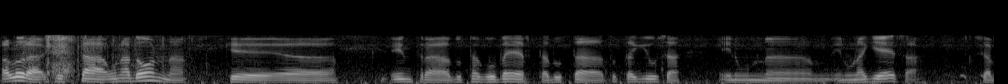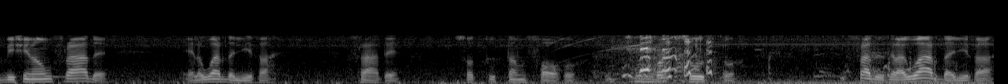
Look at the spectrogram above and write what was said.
Allora ci sta una donna che eh, entra tutta coperta, tutta, tutta chiusa in, un, eh, in una chiesa, si avvicina a un frate e lo guarda e gli fa, frate, so tutta in fuoco, qua sotto. Il frate se la guarda e gli fa,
